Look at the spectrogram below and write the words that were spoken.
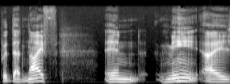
put that knife in me, I.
